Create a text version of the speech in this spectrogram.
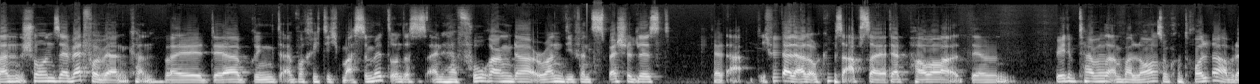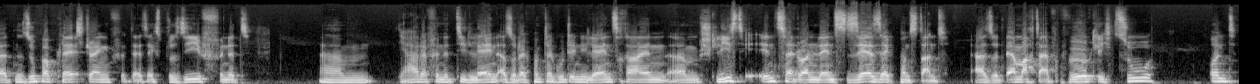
dann schon sehr wertvoll werden kann, weil der bringt einfach richtig Masse mit und das ist ein hervorragender Run-Defense-Specialist. Ich finde, der hat auch gewisse Upside, der hat Power, der fehlt ihm teilweise an Balance und Kontrolle, aber der hat eine super Play-Strength, der ist explosiv, findet, ähm, ja, der findet die Lane, also der kommt da gut in die Lanes rein, ähm, schließt Inside-Run-Lanes sehr, sehr konstant. Also der macht da einfach wirklich zu und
